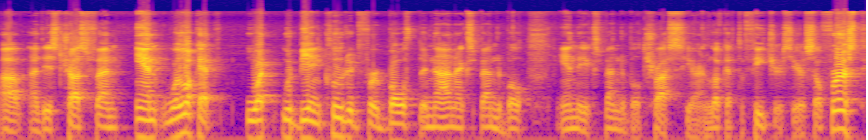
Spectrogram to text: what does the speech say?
uh, this trust fund. And we'll look at what would be included for both the non-expendable and the expendable trusts here and look at the features here. So first,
